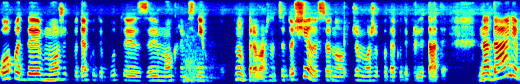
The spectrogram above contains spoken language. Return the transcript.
опади можуть подекуди бути з мокрим снігом. Ну, переважно це дощі, але все одно вже може подекуди прилітати. Надалі,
